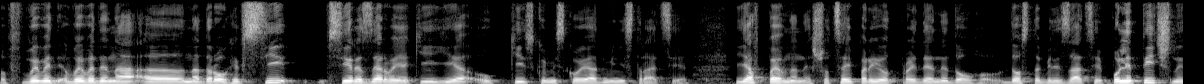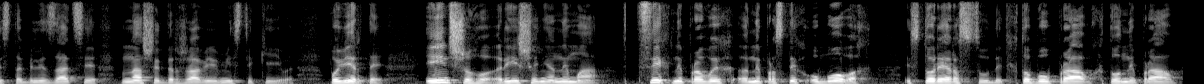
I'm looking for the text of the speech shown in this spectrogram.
Вивед- Виведено е, на дороги всі, всі резерви, які є у Київської міської адміністрації. Я впевнений, що цей період пройде недовго до стабілізації, політичної стабілізації в нашій державі і в місті Києві. Повірте, іншого рішення нема. В цих неправих, е, непростих умовах історія розсудить, хто був прав, хто не прав.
